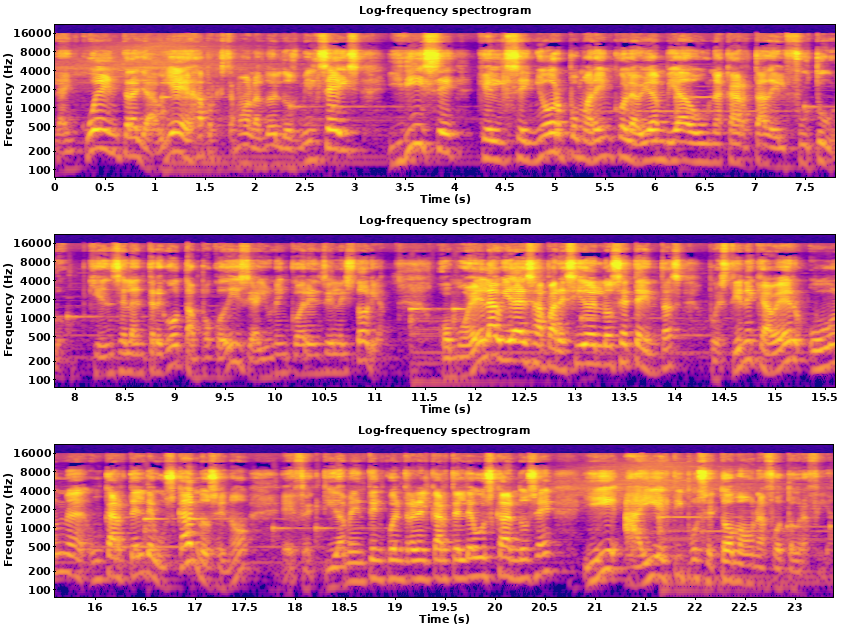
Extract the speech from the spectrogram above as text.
la encuentra ya vieja, porque estamos hablando del 2006, y dice que el señor Pomarenko le había enviado una carta del futuro. ¿Quién se la entregó? Tampoco dice, hay una incoherencia en la historia. Como él había desaparecido en los 70 pues tiene que haber un, un, cartel de buscándose, ¿no? Efectivamente encuentran el cartel de buscándose y ahí el tipo se toma una fotografía.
